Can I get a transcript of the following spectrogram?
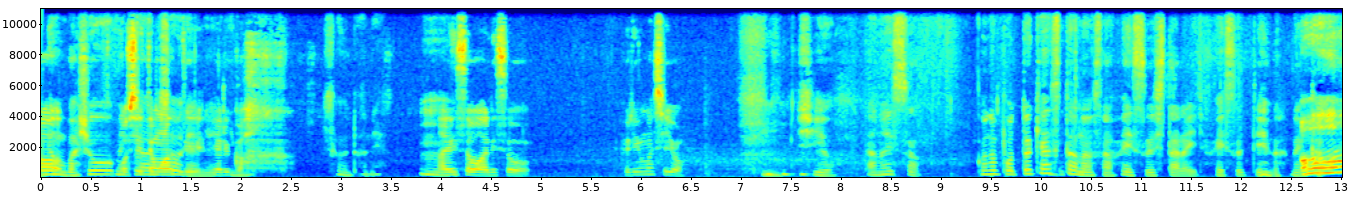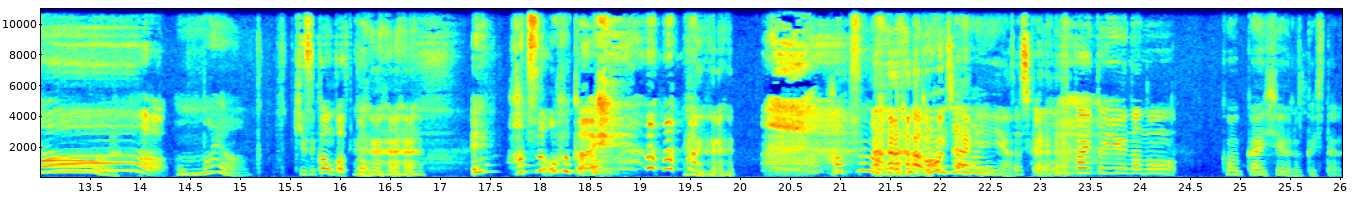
方も場所めっちゃあり教えてもらっそうだよねてやるか、今 そうだね。うんありそうありそう。振りましようん。しよう楽しそう。このポッドキャストのさフェスしたらいいじゃん。フェスっていうのなんか。ああほんまや。気づかんかった。え初オフ会？初のオフ会じゃない？いいやん。確かにオフ会という名の。公開収録したら。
